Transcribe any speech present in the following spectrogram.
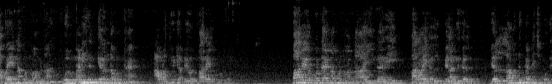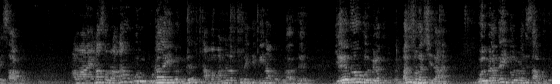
அப்ப என்ன பண்ணுவாங்கன்னா ஒரு மனிதன் இறந்த உடனே அவனை தூக்கி அப்படியே ஒரு பாறையில போட்டுருவாங்க. பாறையில போட்டா என்ன பண்ணுவோம் நாய் நரி பறவைகள் விலங்குகள் எல்லாம் வந்து கட்டிச்சு போதறி சாப்பிடும். அவன் என்ன சொல்றான்னா ஒரு உடலை வந்து நம்ம மண்ணில் புதைத்து வீணாக்க கூடாது ஏதோ ஒரு விலங்கு மறுசுழற்சி தானே. ஒரு விலங்கு இன்னொரு விலங்கு சாப்பிடுது.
